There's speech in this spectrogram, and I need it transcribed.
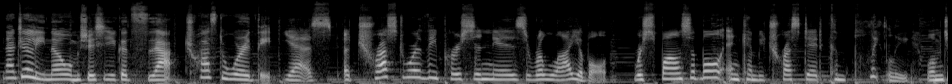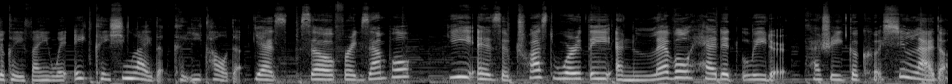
那这里呢，我们学习一个词啊，trustworthy。Yes, a trustworthy person is reliable, responsible, and can be trusted completely。我们就可以翻译为诶，可以信赖的，可依靠的。Yes, so for example. He is a trustworthy and level-headed leader. 他是一个可信赖的、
